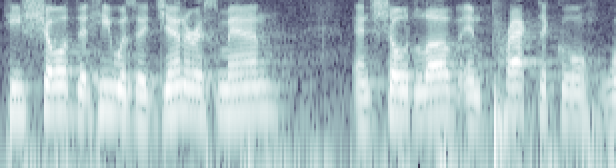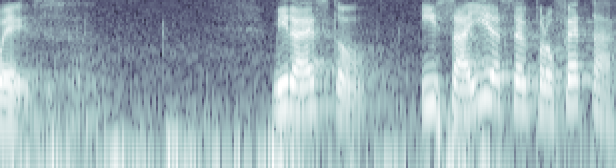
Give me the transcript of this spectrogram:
He showed that he was a generous man and showed love in practical ways. Mira esto, Isaías el profeta,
